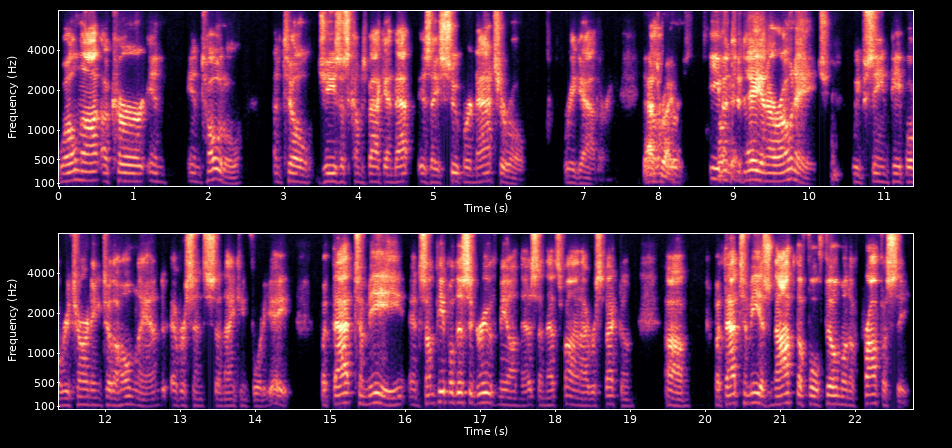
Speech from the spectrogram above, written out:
will not occur in in total until jesus comes back and that is a supernatural regathering That's right. words, even Okay. today in our own age, we've seen people returning to the homeland ever since uh, 1948. But that to me, and some people disagree with me on this, and that's fine, I respect them. Um, but that to me is not the fulfillment of prophecy.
